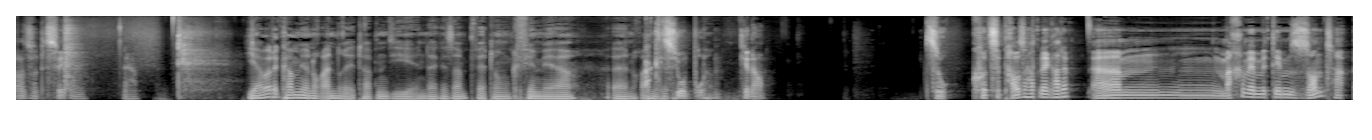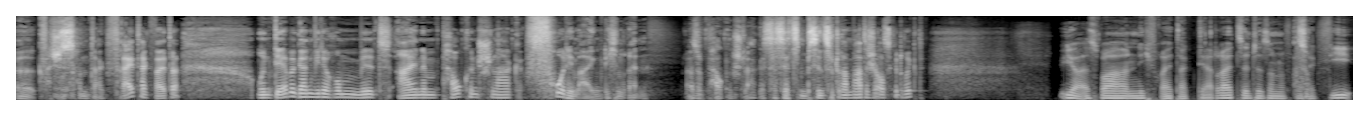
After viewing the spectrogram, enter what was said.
Also deswegen, ja. Ja, aber da kamen ja noch andere Etappen, die in der Gesamtwertung viel mehr äh, noch Aktion boten. Genau. So, kurze Pause hatten wir gerade. Ähm, machen wir mit dem Sonntag, äh, Quatsch, Sonntag, Freitag weiter. Und der begann wiederum mit einem Paukenschlag vor dem eigentlichen Rennen. Also Paukenschlag. Ist das jetzt ein bisschen zu dramatisch ausgedrückt? Ja, es war nicht Freitag der 13., sondern Freitag so. die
